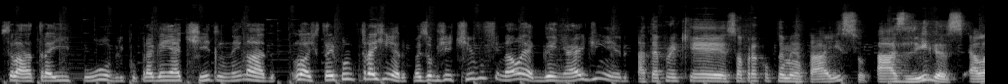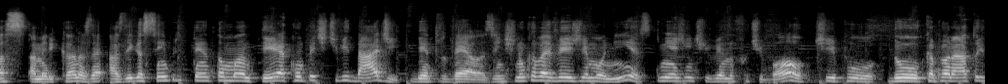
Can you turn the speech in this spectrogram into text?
sei lá, atrair público, pra ganhar título, nem nada. Lógico, atrair público traz dinheiro, mas o objetivo final é ganhar dinheiro. Até porque, só para complementar isso, as ligas, elas americanas, né? As ligas sempre tentam manter a competitividade dentro delas. A gente nunca vai ver hegemonia hegemonias que nem a gente vê no futebol, tipo do campeonato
